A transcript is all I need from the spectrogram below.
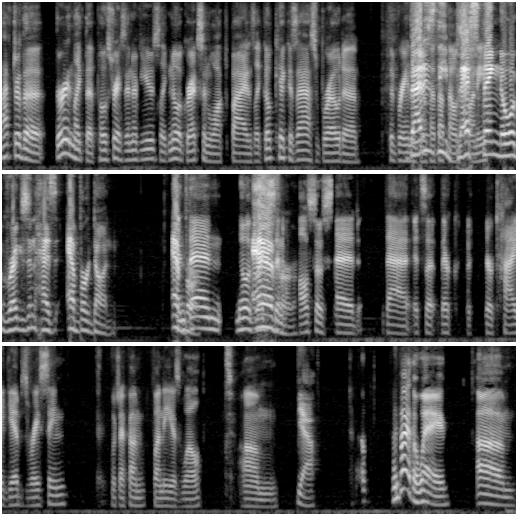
after the during like the post race interviews, like Noah Gragson walked by and was like, "Go kick his ass, bro." To to Brandon. That is the that best funny. thing Noah Gragson has ever done. Ever. And then Noah Gragson Ever. also said that it's a they're they're Ty Gibbs racing, which I found funny as well. Um, yeah. and by the way, um,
